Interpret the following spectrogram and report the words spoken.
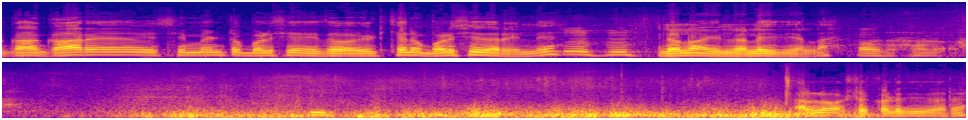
ಗಾ- ಗಾರೆ ಸಿಮೆಂಟ್ ಬಳಸಿ ಇದು ಇಟ್ಕೆನ ಬಳಸಿದಾರೆ ಇಲ್ಲಿ. ಇಲ್ಲೆಲ್ಲ ಇಲ್ಲೆಲ್ಲ ಇದೆಯಲ್ಲ? ಹೌದು ಹೌದು. ಅಲ್ಲೂ ಅಷ್ಟೇ ಕಡಿದಿದ್ದಾರೆ.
